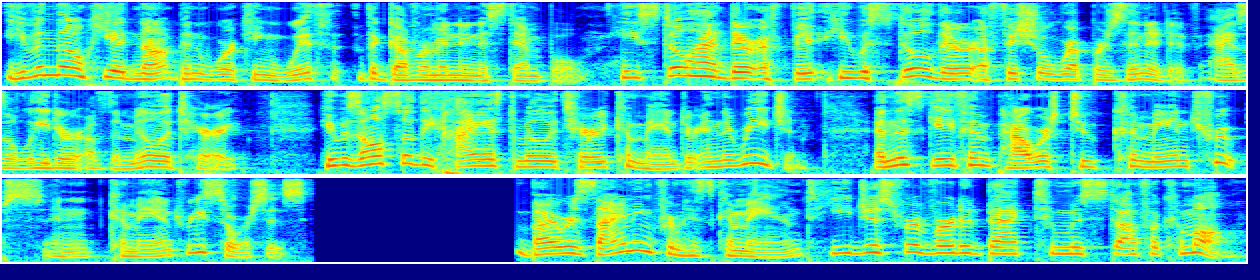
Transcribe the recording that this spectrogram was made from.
even though he had not been working with the government in Istanbul, he still had their he was still their official representative as a leader of the military. He was also the highest military commander in the region, and this gave him powers to command troops and command resources. By resigning from his command, he just reverted back to Mustafa Kemal,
